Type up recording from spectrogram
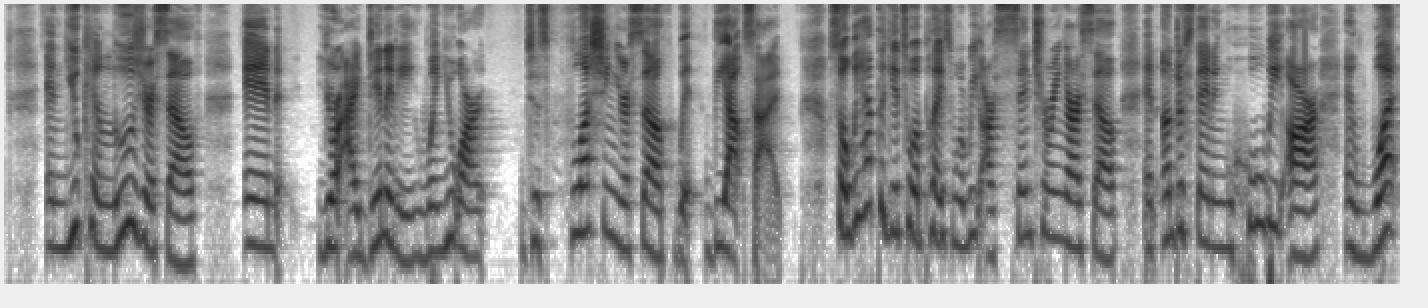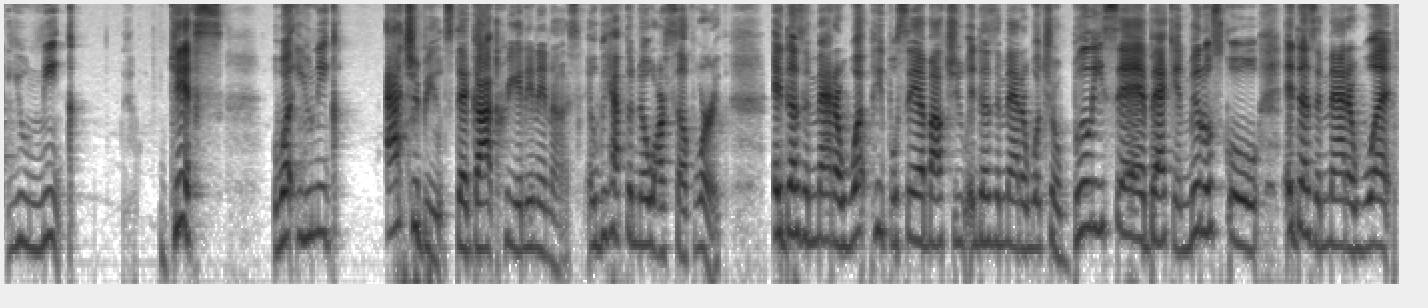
and you can lose yourself in your identity when you are just flushing yourself with the outside so we have to get to a place where we are centering ourselves and understanding who we are and what unique gifts what unique attributes that God created in us. And we have to know our self worth. It doesn't matter what people say about you. It doesn't matter what your bully said back in middle school. It doesn't matter what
